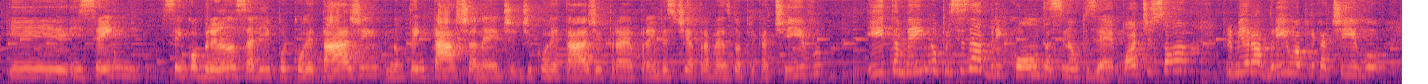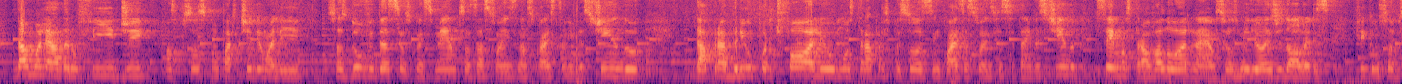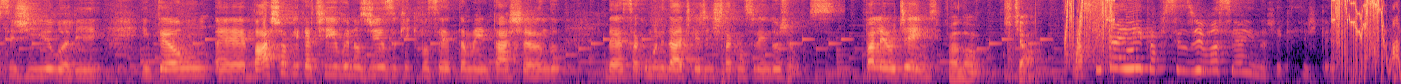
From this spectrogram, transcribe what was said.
e, e, sem, sem cobrança ali por corretagem, não tem taxa né, de, de corretagem para investir através do aplicativo. E também não precisa abrir conta se não quiser, pode só primeiro abrir o aplicativo, dar uma olhada no feed, as pessoas compartilham ali suas dúvidas, seus conhecimentos, as ações nas quais estão investindo dá para abrir o portfólio, mostrar para as pessoas em quais ações você está investindo, sem mostrar o valor, né? Os seus milhões de dólares ficam sob sigilo ali. Então, é, baixa o aplicativo e nos diz o que, que você também está achando dessa comunidade que a gente está construindo juntos. Valeu, James. Falou. Tchau. Mas fica aí que eu preciso de você ainda. Fica aí, fica aí.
